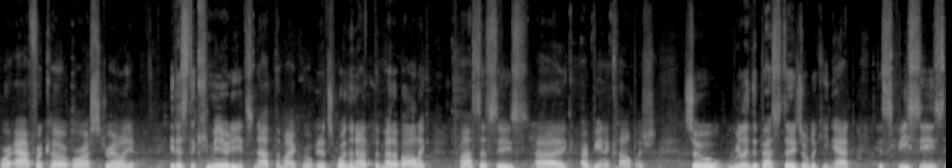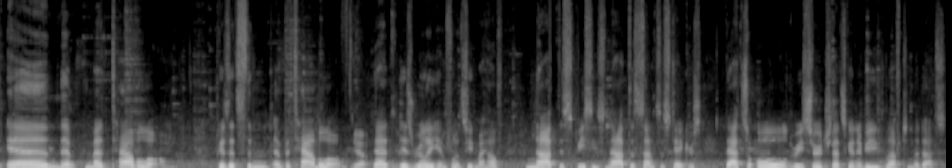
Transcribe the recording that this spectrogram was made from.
or Africa or Australia. It is the community, it's not the microbe. And it's whether or not the metabolic processes uh, are being accomplished. So, really, the best studies are looking at the species and the metabolome, because it's the metabolome yeah. that is really influencing my health, not the species, not the census takers. That's old research that's going to be left in the dust.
